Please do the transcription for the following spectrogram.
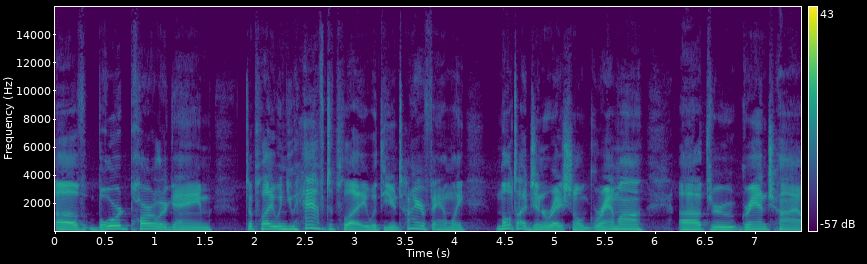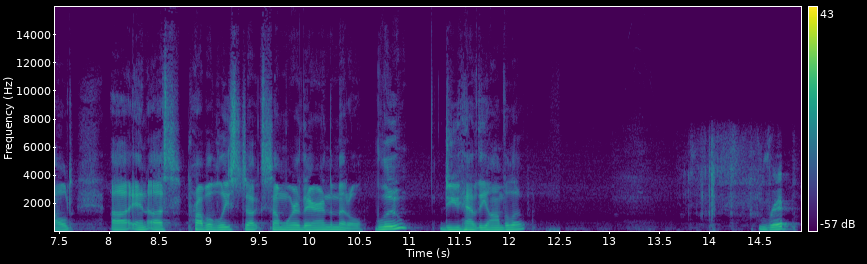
of board parlor game to play when you have to play with the entire family, multi generational, grandma uh, through grandchild, uh, and us probably stuck somewhere there in the middle. Lou, do you have the envelope? rip.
